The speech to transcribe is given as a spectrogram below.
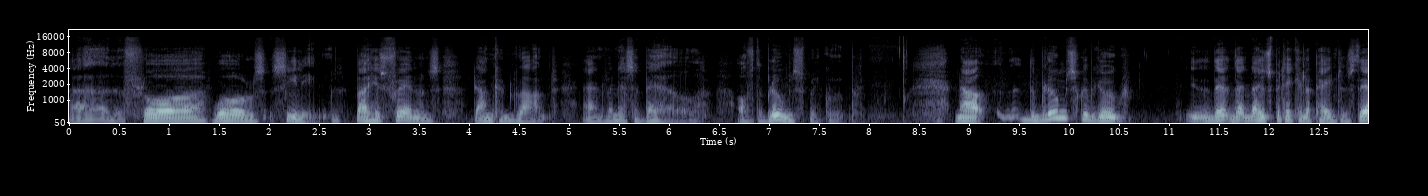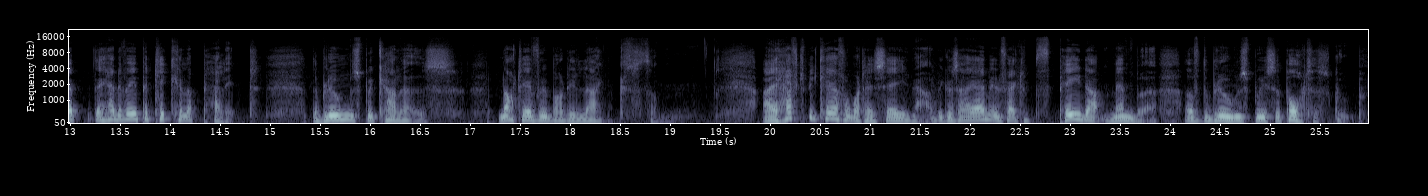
uh, the floor, walls, ceiling, by his friends Duncan Grant and Vanessa Bell of the Bloomsbury Group. Now, the Bloomsbury Group those particular painters, they had a very particular palette. The Bloomsbury colours, not everybody likes them. I have to be careful what I say now because I am in fact a paid up member of the Bloomsbury Supporters Group.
